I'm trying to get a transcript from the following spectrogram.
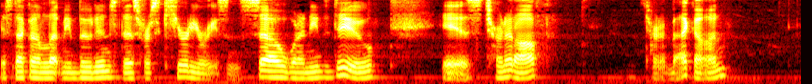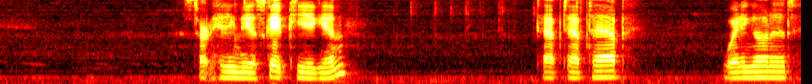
It's not going to let me boot into this for security reasons. So what I need to do is turn it off, turn it back on, Start hitting the escape key again. Tap, tap, tap. Waiting on it.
